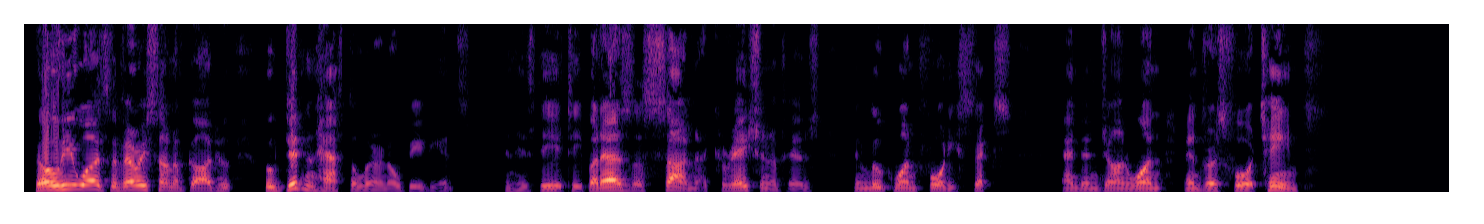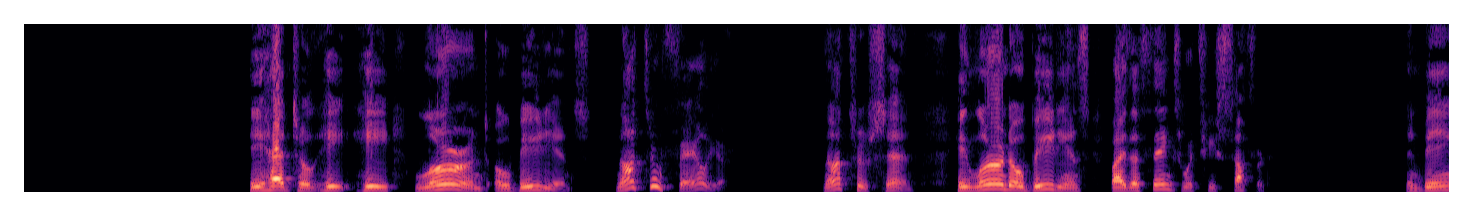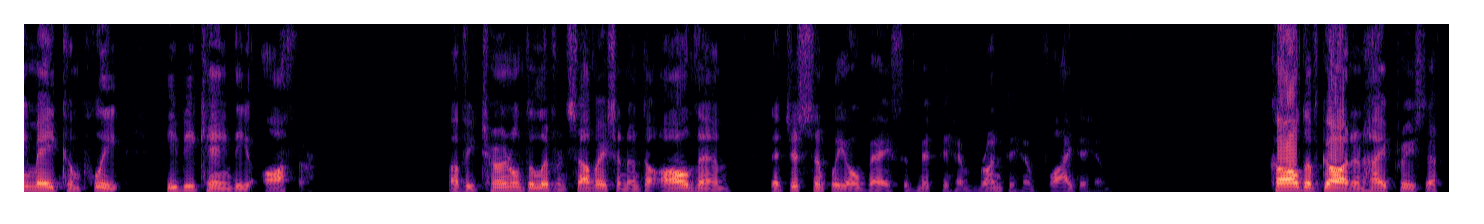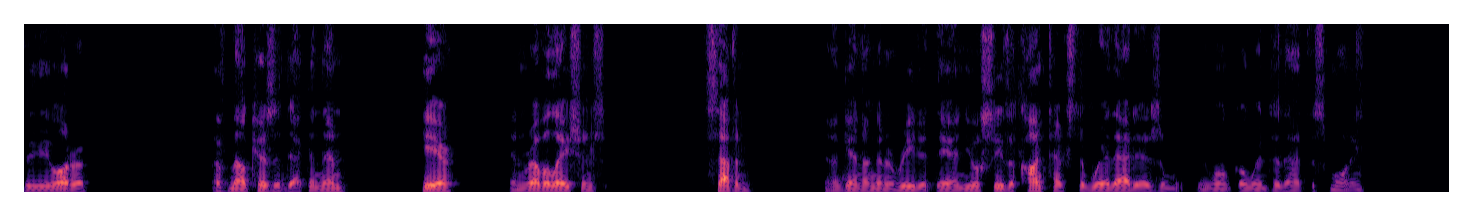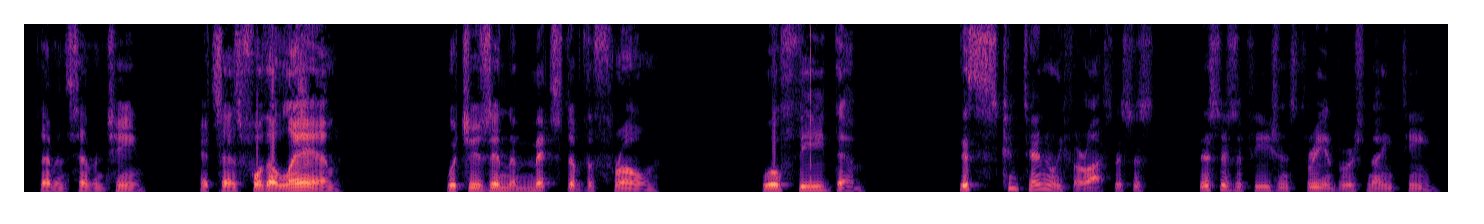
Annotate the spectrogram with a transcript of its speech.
though he was the very Son of God who, who didn't have to learn obedience, in his deity, but as a Son, a creation of his, in Luke 1:46 and in John 1 and verse 14. He had to he he learned obedience not through failure, not through sin. He learned obedience by the things which he suffered. In being made complete, he became the author of eternal deliverance, salvation unto all them that just simply obey, submit to him, run to him, fly to him. Called of God and high priest after the order of Melchizedek. And then here in Revelations 7, again, I'm going to read it there, and you'll see the context of where that is, and we won't go into that this morning. 717. It says, For the Lamb which is in the midst of the throne will feed them. This is continually for us. This is this is Ephesians 3 and verse 19.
